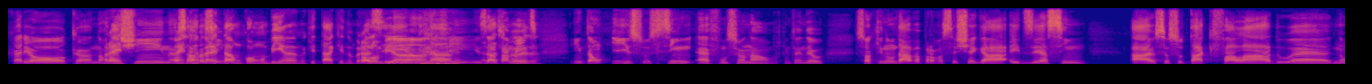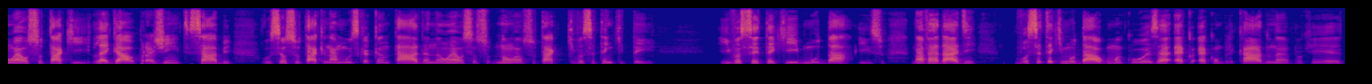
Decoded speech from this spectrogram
carioca, nordestina, Pra sabe interpretar assim? um colombiano que tá aqui no Brasil. colombiano, tá? enfim, exatamente. Então, isso sim é funcional, entendeu? Só que não dava pra você chegar e dizer assim: "Ah, o seu sotaque falado é não é o sotaque legal pra gente", sabe? O seu sotaque na música cantada não é o seu não é o sotaque que você tem que ter. E você ter que mudar isso. Na verdade, você ter que mudar alguma coisa é, é complicado, né? Porque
